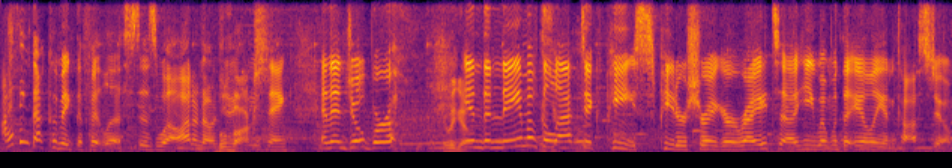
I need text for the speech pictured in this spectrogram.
I think that could make the fit list as well. I don't know. Jay, what do you Boombox. think? And then Joe Burrow. Here we go. In the name of galactic peace, Peter Schrager, right? Uh, he went with the alien costume,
